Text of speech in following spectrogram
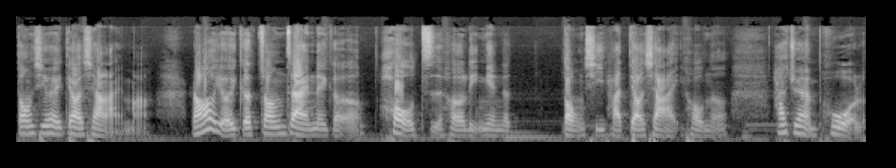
东西会掉下来嘛？然后有一个装在那个厚纸盒里面的东西，它掉下来以后呢，它居然破了。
